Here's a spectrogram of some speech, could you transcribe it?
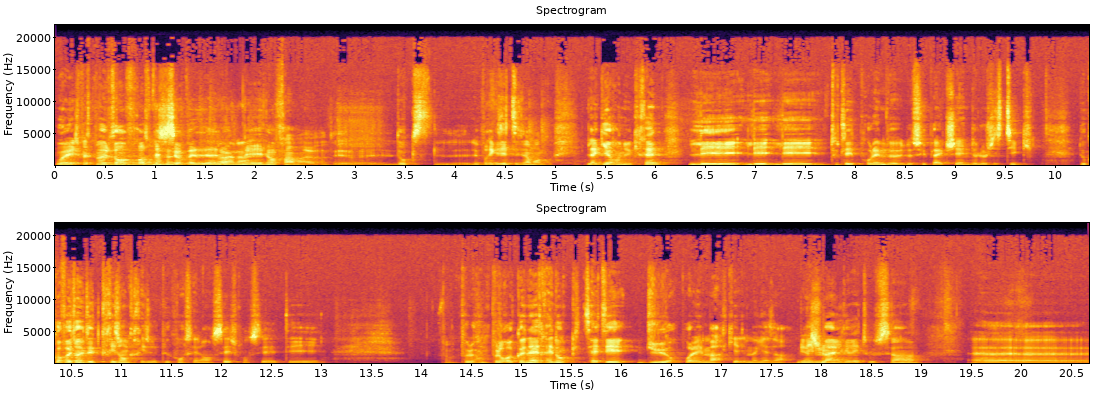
Oui, je passe pas mal de temps en France, mais je suis basé à Londres. Mais enfin, donc le Brexit, évidemment, la guerre en Ukraine, les, les, les, tous les problèmes de, supply chain, de logistique. Donc en fait, on était de crise en crise depuis qu'on s'est lancé. Je pense que c'était on peut, on peut, le reconnaître. Et donc, ça a été dur pour les marques et les magasins. Bien mais malgré tout ça, euh,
